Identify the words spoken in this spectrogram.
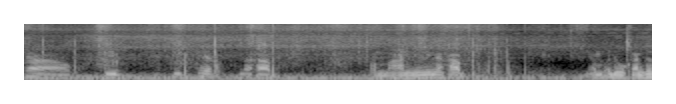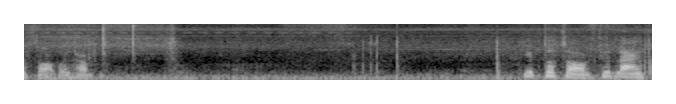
เก้าสิบสิบเอ็ดนะครับ ประมาณนี้นะครับเดี๋ยวมาดูการทดสอบกันครับ คลิปทดสอบชุดรางเค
